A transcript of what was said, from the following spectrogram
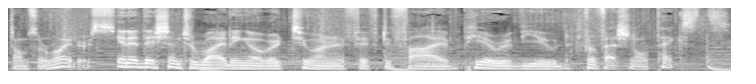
Thomson Reuters, in addition to writing over 255 peer-reviewed professional texts.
